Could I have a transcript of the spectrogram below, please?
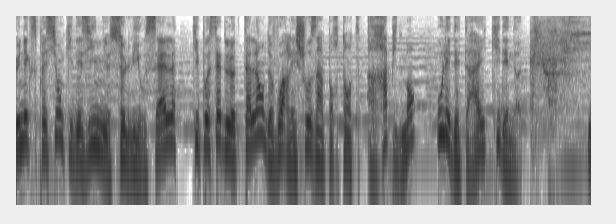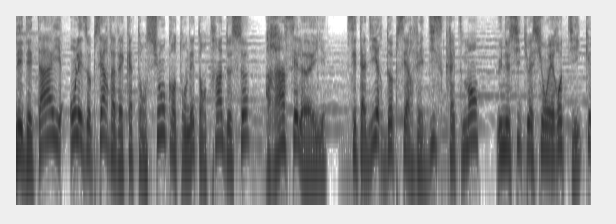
Une expression qui désigne celui ou celle qui possède le talent de voir les choses importantes rapidement ou les détails qui dénotent. Les détails, on les observe avec attention quand on est en train de se rincer l'œil, c'est-à-dire d'observer discrètement une situation érotique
